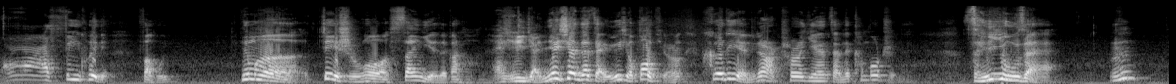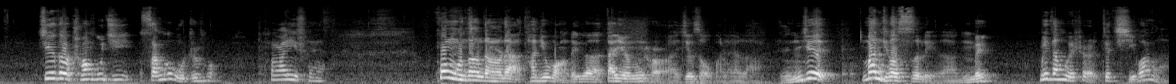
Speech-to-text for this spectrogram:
啊，飞快的返回。那么这时候三爷在干啥呢？哎呀，人家现在在一个小报亭喝着饮料，抽着烟，在那看报纸呢，贼悠哉。嗯，接到传呼机三个五之后，啪一揣，晃晃荡荡的，他就往这个单元门口啊就走过来了。人家慢条斯理的，没没当回事就习惯了。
